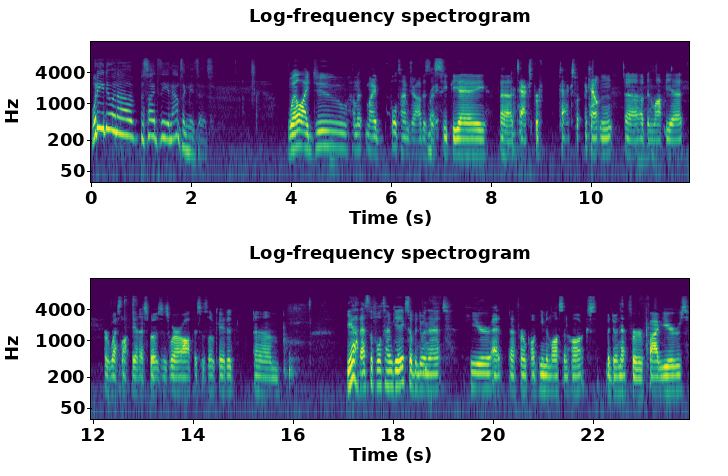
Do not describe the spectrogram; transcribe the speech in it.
What are you doing uh, besides the announcing these days? Well, I do. I'm a, my full time job is Right. a CPA, uh, tax prof- tax accountant uh, up in Lafayette or West Lafayette, I suppose, is where our office is located. Um, yeah, that's the full time gig. So I've been doing that here at a firm called Heman Lawson Hawks. Been doing that for five years.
